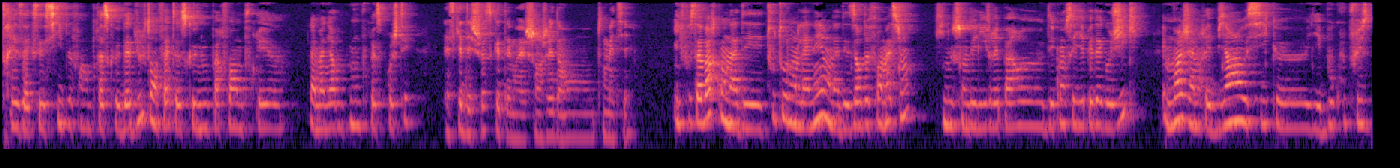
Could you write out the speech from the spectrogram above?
très accessibles, enfin presque d'adultes en fait, ce que nous parfois on pourrait la manière dont nous on pourrait se projeter. Est-ce qu'il y a des choses que tu aimerais changer dans ton métier? Il faut savoir qu'on a des, tout au long de l'année, on a des heures de formation qui nous sont délivrées par euh, des conseillers pédagogiques. moi, j'aimerais bien aussi qu'il y ait beaucoup plus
